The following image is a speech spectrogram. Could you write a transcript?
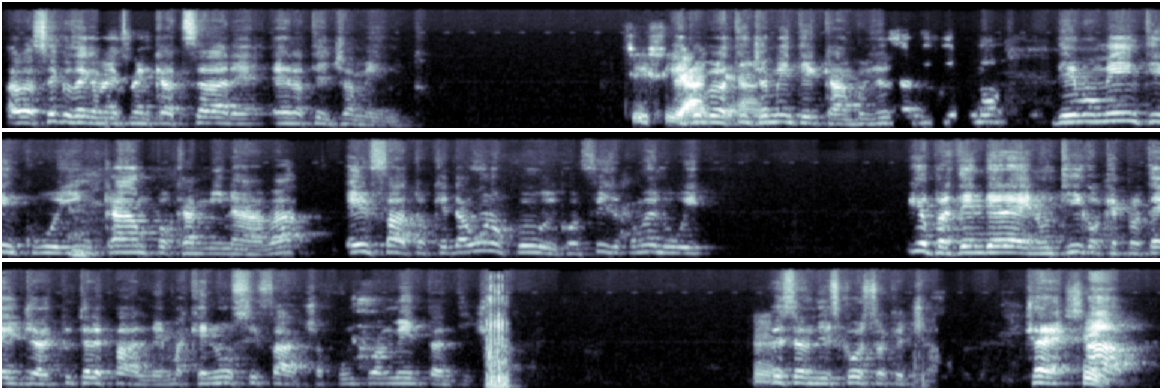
Allora, sai cos'è che mi fa incazzare? È l'atteggiamento. Sì, sì, è proprio l'atteggiamento anche. in campo. Ci sono stati dei momenti in cui in campo camminava e il fatto che da uno come lui, col fisico come lui, io pretenderei, non ti dico che protegga tutte le palle, ma che non si faccia puntualmente anticipare. Mm. Questo è un discorso che c'ha. Cioè, sì. ah,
